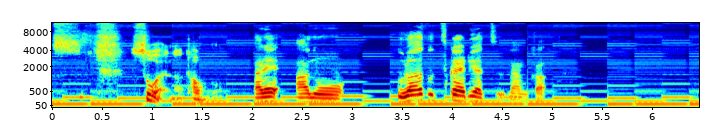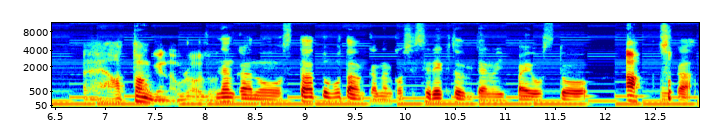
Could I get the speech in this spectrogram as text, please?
そそうやな、多分。あれ、あの、裏技使えるやつ、なんか、えーあったんけな、裏技。なんかあの、スタートボタンかなんか押して、セレクトみたいなのいっぱい押すと、あ、そなんか、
